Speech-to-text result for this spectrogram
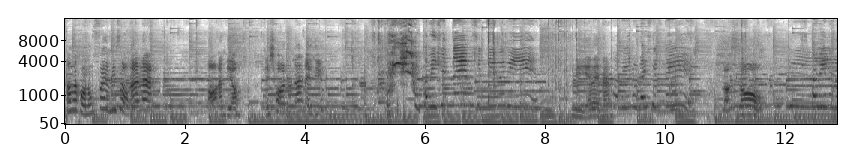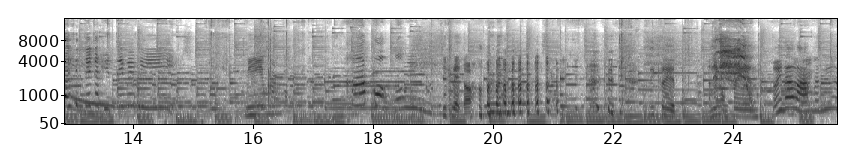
ทำไมของน้องเฟรนมีสองอันน่ะอ๋อ อันเดียวไหนโชว์ดูหน้าหน่อยสิคาบิคิตตี้คิตตี้ไม่มีหมีอะไรนะคาบิดูได้คิตตี้ลอสโซคาบิดูได้คิตตี้แต่คิตตี้ไม่มี มี เครตเหรอ ซีเครตอันนี้ของเฟรนเฮ้ย น่ารักนะเนี่ย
